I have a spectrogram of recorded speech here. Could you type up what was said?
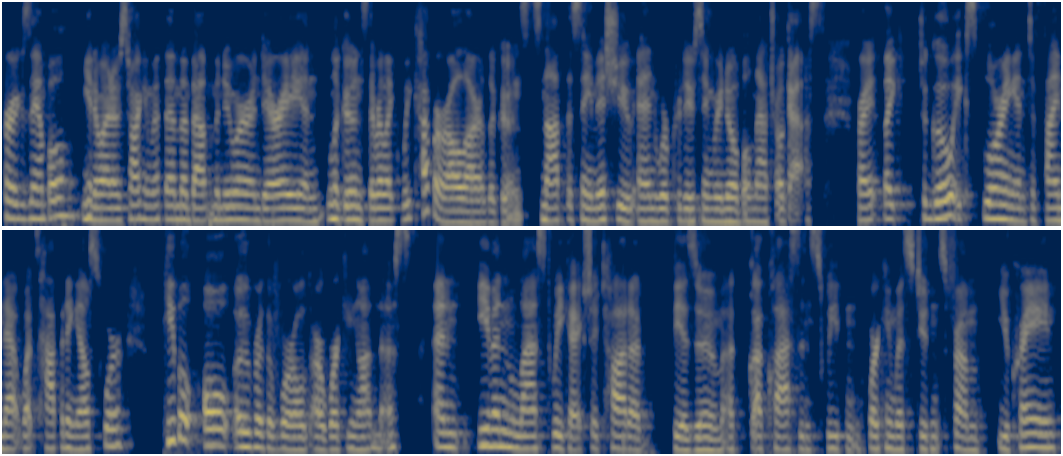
for example, you know, when I was talking with them about manure and dairy and lagoons, they were like, we cover all our lagoons. It's not the same issue and we're producing renewable natural gas, right? Like to go exploring and to find out what's happening elsewhere. People all over the world are working on this. And even last week, I actually taught a via Zoom, a, a class in Sweden, working with students from Ukraine,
